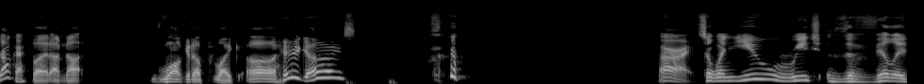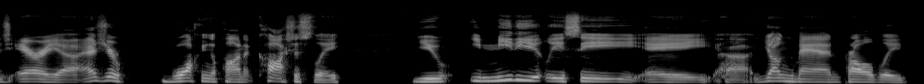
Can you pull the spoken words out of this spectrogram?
okay? but I'm not walking up like, uh, hey guys. All right. So when you reach the village area, as you're walking upon it cautiously, you immediately see a uh, young man, probably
